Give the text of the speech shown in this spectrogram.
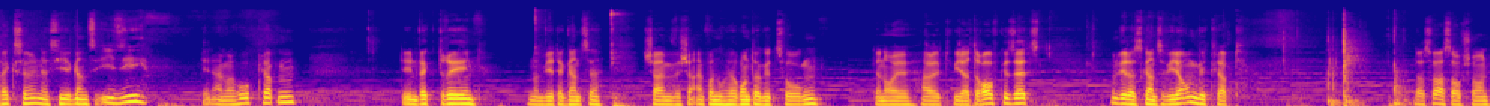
wechseln ist hier ganz easy. Den einmal hochklappen, den wegdrehen und dann wird der ganze Scheibenwischer einfach nur heruntergezogen. Der neue halt wieder draufgesetzt und wird das Ganze wieder umgeklappt. Das war's auch schon.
